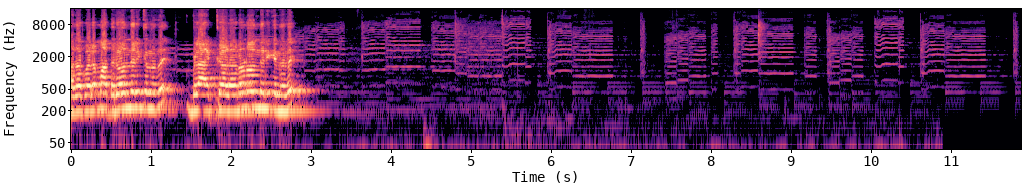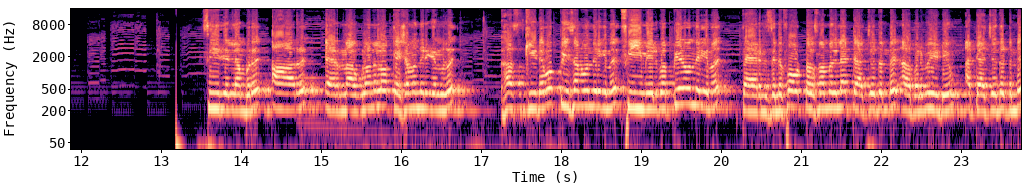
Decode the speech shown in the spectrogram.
അതേപോലെ മദർ വന്നിരിക്കുന്നത് ബ്ലാക്ക് കളറാണ് വന്നിരിക്കുന്നത്. സീരിയൽ നമ്പർ ആറ് എറണാകുളമാണ് ലൊക്കേഷൻ വന്നിരിക്കുന്നത്. ഹസ്കിയുടെ പപ്പീസാണ് വന്നിരിക്കുന്നത്. ഫീമെയിൽ പപ്പിയാണ് വന്നിരിക്കുന്നത്. പാരന്റ്സിന്റെ ഫോട്ടോസ് നമ്മൾ ഇതിൽ അറ്റാച്ച് ചെയ്തിട്ടുണ്ട്. അതുപോലെ വീഡിയോ അറ്റാച്ച് ചെയ്തിട്ടുണ്ട്.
